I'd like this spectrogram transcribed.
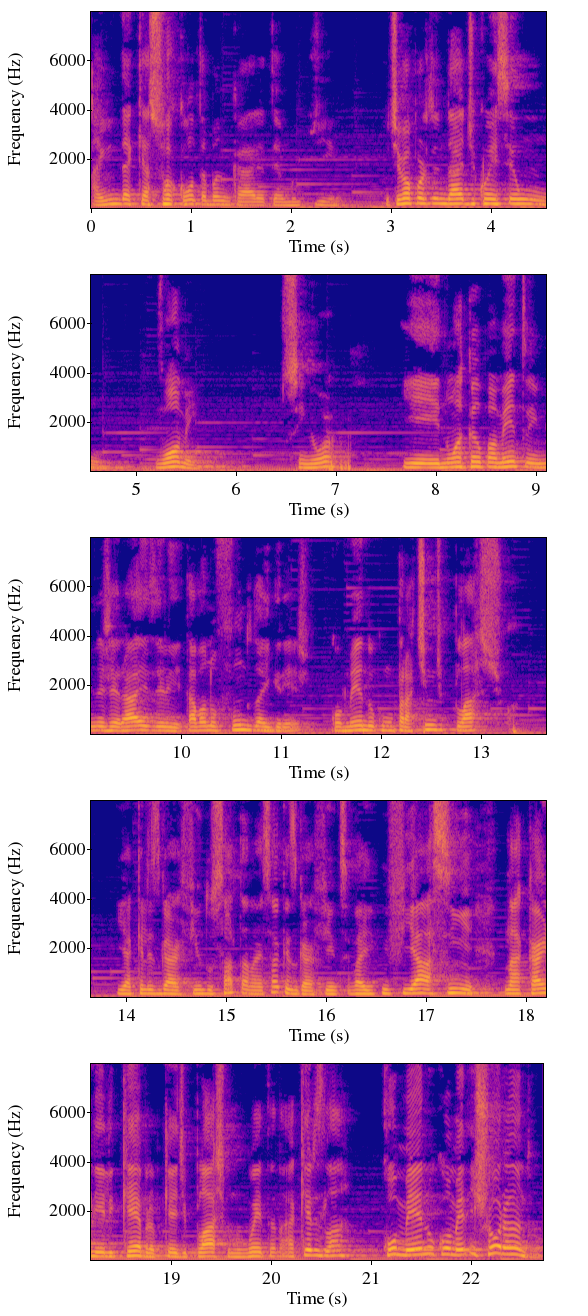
ainda que a sua conta bancária tenha muito dinheiro. Eu tive a oportunidade de conhecer um, um homem, um senhor, e num acampamento em Minas Gerais, ele estava no fundo da igreja, comendo com um pratinho de plástico e aqueles garfinhos do satanás. Sabe aqueles garfinhos que você vai enfiar assim na carne e ele quebra porque é de plástico, não aguenta? Aqueles lá comendo, comendo e chorando.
